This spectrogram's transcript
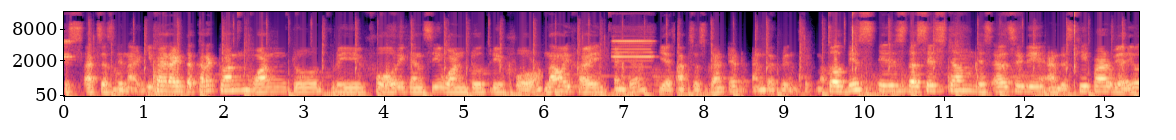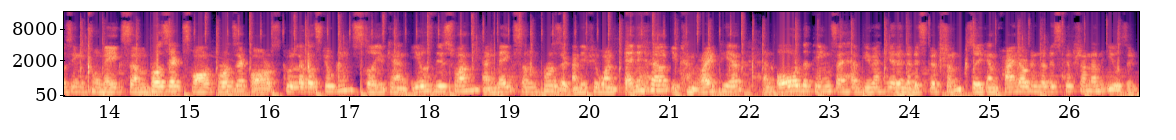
is access denied. If I write the correct one, 1, 2, 3, 4, you can see 1, 2, 3, 4. Now if I enter, yes, access granted and the green signal. So this is the system, this LCD and this keypad we are using to make some project, small project for school level students. So you can use this one and make some project. And if you want any help, you can write here and all the things I have given here in the description. So you can find out in the description and use it.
